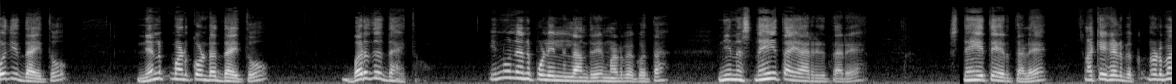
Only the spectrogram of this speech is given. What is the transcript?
ಓದಿದ್ದಾಯಿತು, ನೆನಪು ಮಾಡ್ಕೊಂಡದ್ದಾಯಿತು, ಬರೆದದ್ದಾಯಿತು. ಇನ್ನೂ ನೆನಪುಳಿಲಿಲ್ಲ ಅಂದರೆ ಏನು ಮಾಡಬೇಕು ಗೊತ್ತಾ? ನಿನ್ನ ಸ್ನೇಹಿತ ಯಾರು ಇರ್ತಾರೆ ಸ್ನೇಹಿತೆ ಇರ್ತಾಳೆ, ಆಕೆ ಹೇಳಬೇಕು, ನೋಡಮ್ಮ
